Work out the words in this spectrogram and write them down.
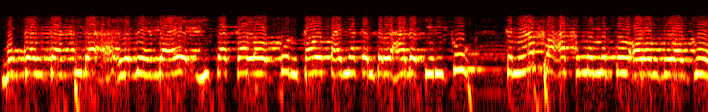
Bukankah tidak lebih baik jika kalaupun kau tanyakan terhadap diriku, kenapa aku memukul orang tuaku?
